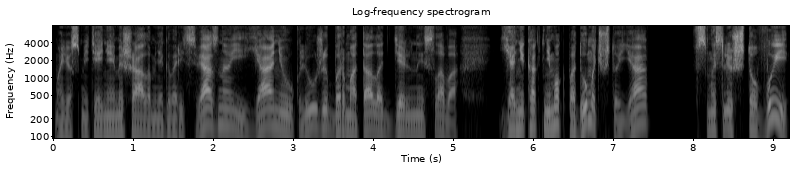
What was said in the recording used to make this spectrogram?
Мое смятение мешало мне говорить связно, и я неуклюже бормотал отдельные слова. Я никак не мог подумать, что я в смысле, что вы...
